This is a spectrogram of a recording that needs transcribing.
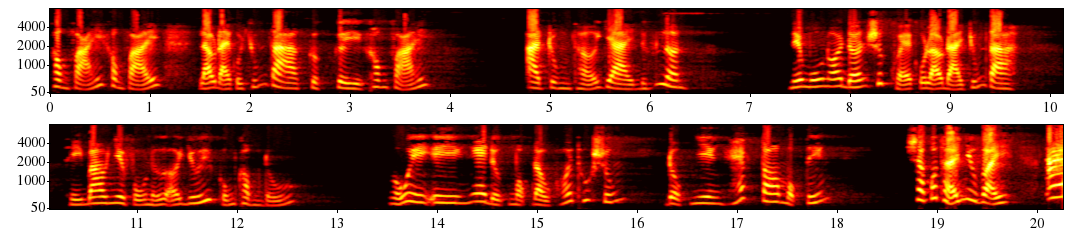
Không phải, không phải, lão đại của chúng ta cực kỳ không phải. A Trung thở dài đứng lên. Nếu muốn nói đến sức khỏe của lão đại chúng ta, thì bao nhiêu phụ nữ ở dưới cũng không đủ. Ngũ y y nghe được một đầu khói thuốc súng, đột nhiên hét to một tiếng. Sao có thể như vậy? A!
